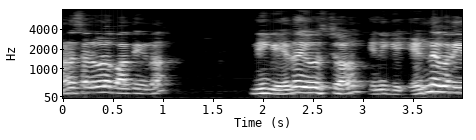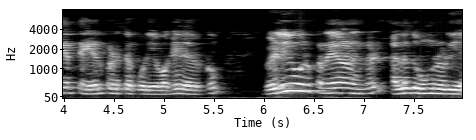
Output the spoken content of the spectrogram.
மனசளவுல பாத்தீங்கன்னா நீங்க எதை யோசிச்சாலும் இன்னைக்கு எண்ண விரயத்தை ஏற்படுத்தக்கூடிய வகையில் இருக்கும். வெளியூர் பிரயாணங்கள் அல்லது உங்களுடைய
